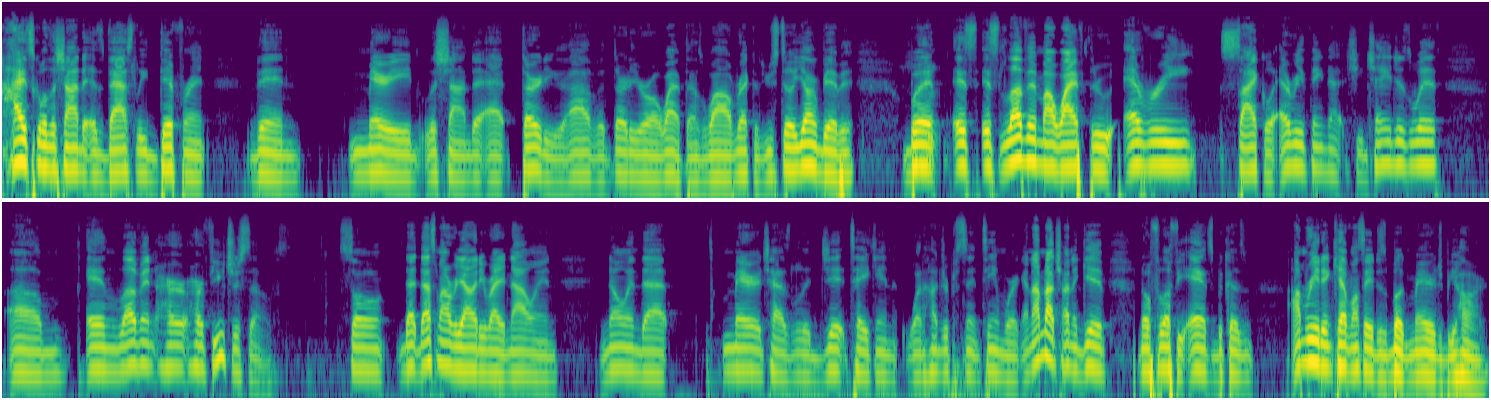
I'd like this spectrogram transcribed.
high school Lashonda is vastly different than married Lashonda at 30. I have a 30 year old wife. That's wild records. You still young, baby. But it's it's loving my wife through every cycle, everything that she changes with, um, and loving her her future selves. So that that's my reality right now, and knowing that marriage has legit taken 100% teamwork. And I'm not trying to give no fluffy answer because I'm reading KevOnStage's book, Marriage Be Hard.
